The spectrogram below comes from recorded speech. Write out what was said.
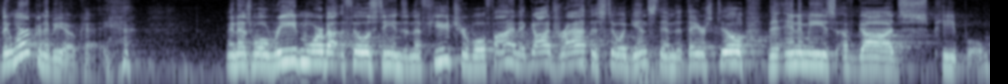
They weren't going to be okay. And as we'll read more about the Philistines in the future, we'll find that God's wrath is still against them, that they are still the enemies of God's people.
